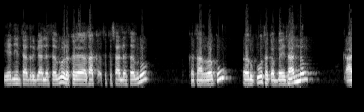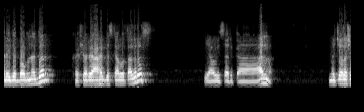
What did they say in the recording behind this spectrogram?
ይሄን ታደርጋለህ ተብሎ ለከታከሳለህ ተብሎ ከታረቁ እርቁ ተቀባይነት አለው። ቃል የገባው ነገር ከሸሪዓ ህግ እስካልወጣ ድረስ ያው ይጸድቃል ነው። መጨረሻ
